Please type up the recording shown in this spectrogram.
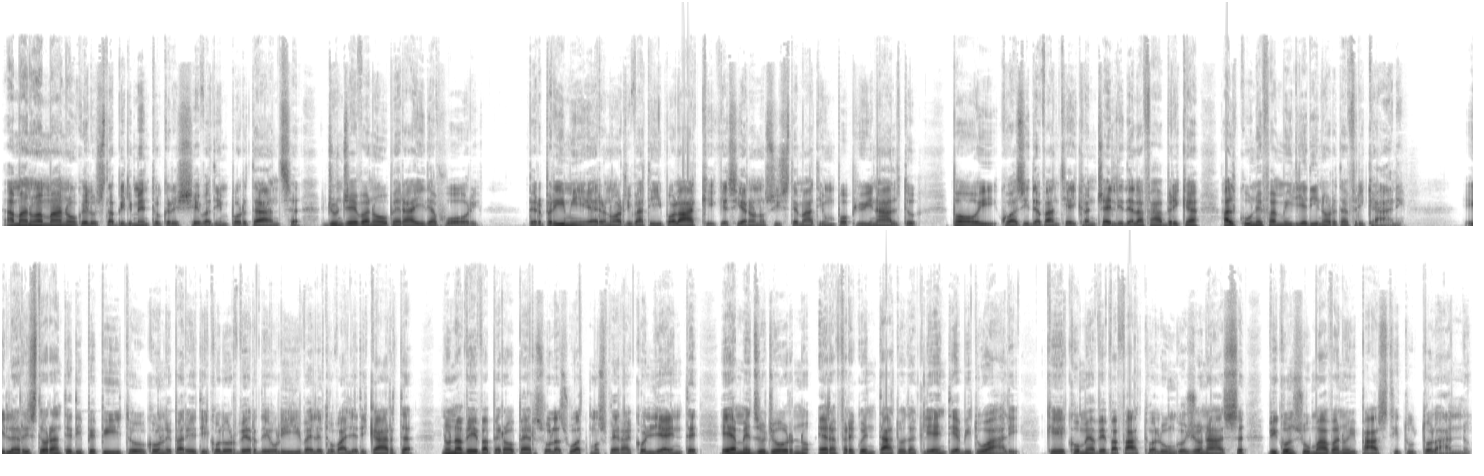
A mano a mano che lo stabilimento cresceva di importanza, giungevano operai da fuori. Per primi erano arrivati i polacchi che si erano sistemati un po' più in alto, poi, quasi davanti ai cancelli della fabbrica, alcune famiglie di nordafricani. Il ristorante di Pepito, con le pareti color verde oliva e le tovaglie di carta, non aveva però perso la sua atmosfera accogliente e a mezzogiorno era frequentato da clienti abituali che, come aveva fatto a lungo Jonas, vi consumavano i pasti tutto l'anno.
